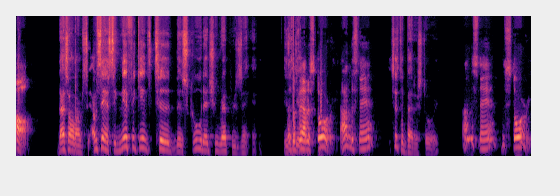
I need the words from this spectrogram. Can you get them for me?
Oh, That's all I'm saying. I'm saying significance to the school that you represent. that's a different. better story. I understand. It's just a better story. I understand the story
